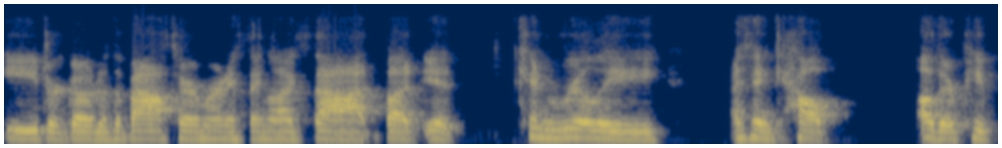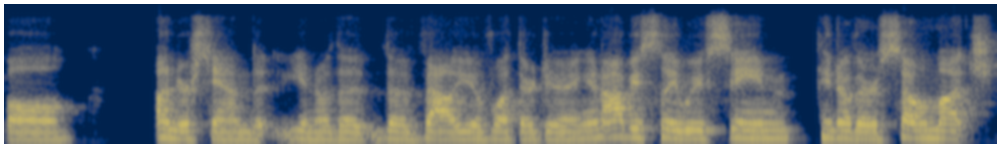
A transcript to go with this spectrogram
eat or go to the bathroom or anything like that, but it can really, I think, help other people understand you know the the value of what they're doing. And obviously we've seen you know there's so much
